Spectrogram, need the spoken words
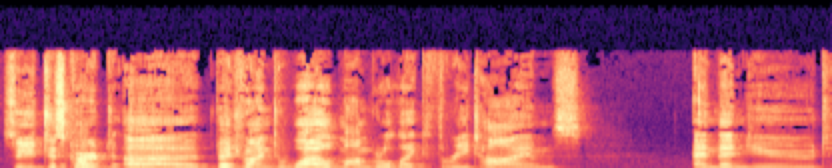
So you discard uh Vengevine to Wild Mongrel like three times, and then you'd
